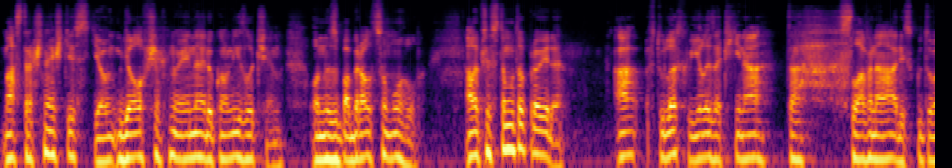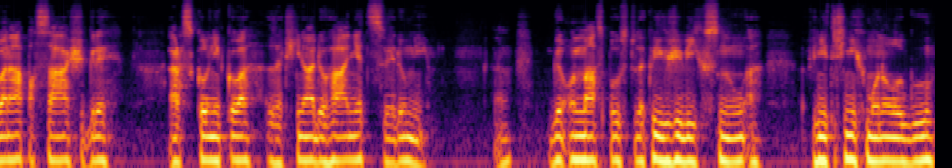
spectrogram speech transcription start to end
Má strašné štěstí, on udělal všechno jiné dokonalý zločin. On zbabral, co mohl. Ale přesto mu to projde. A v tuhle chvíli začíná ta slavná diskutovaná pasáž, kdy Raskolnikova začíná dohánět svědomí. On má spoustu takových živých snů a vnitřních monologů,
